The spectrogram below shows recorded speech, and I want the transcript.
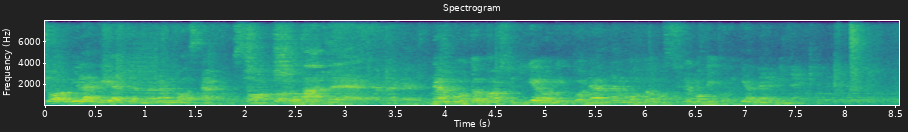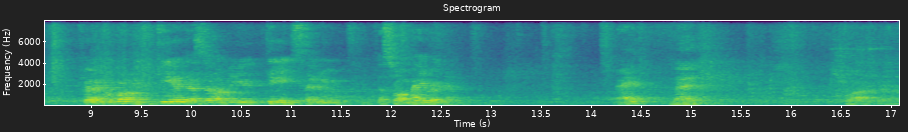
Soha a világ életemben nem használtam szarkat. Soha ne emleget. Nem mondtam azt, hogy igen, amikor nem, nem mondtam azt, hogy nem, amikor igen, mert mindenki. Főleg, ha valamit kérdezel, ami tényszerű, de szóval megy vagy nem? Megy? Megy. Soha nem.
